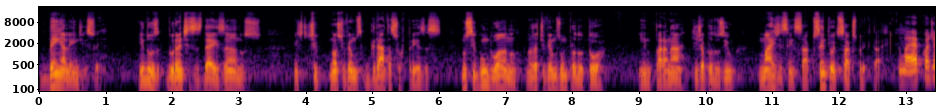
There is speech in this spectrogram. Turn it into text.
bem além disso. Aí. E dos, durante esses 10 anos, nós tivemos gratas surpresas. No segundo ano, nós já tivemos um produtor em Paraná que já produziu mais de 100 sacos, 108 sacos por hectare. Numa época onde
